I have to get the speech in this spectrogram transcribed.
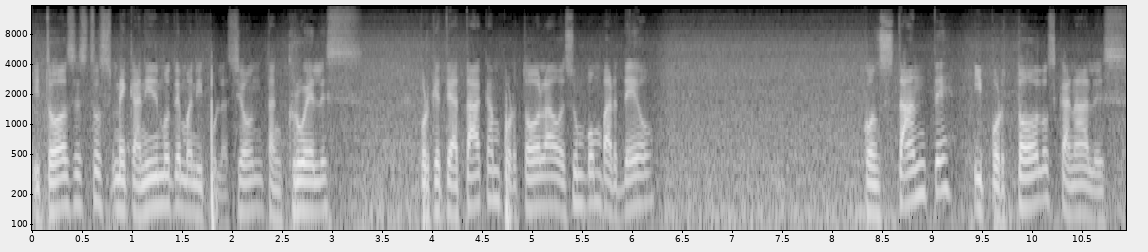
y todos estos mecanismos de manipulación tan crueles, porque te atacan por todo lado, es un bombardeo constante y por todos los canales,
